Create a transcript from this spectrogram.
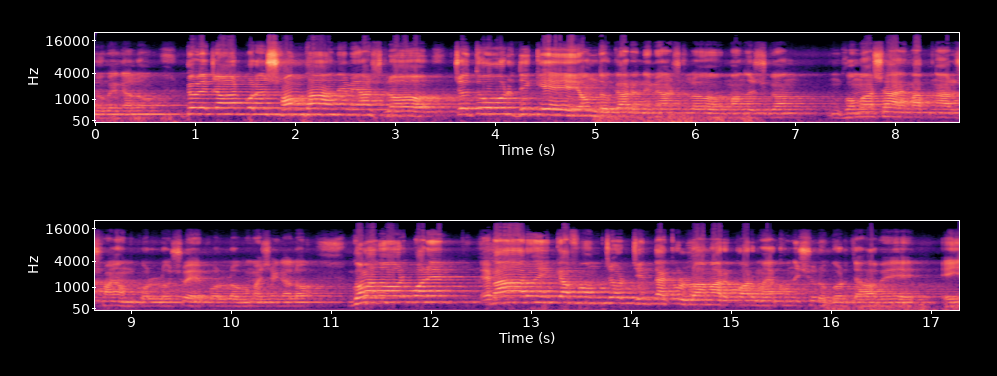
ডুবে গেল, ডুবে যাওয়ার পরে সন্ধ্যা নেমে আসলো, চতুর্দিকে অন্ধকার। নেমে আসলো মানুষগণ ঘুমাশায় আপনার স্বয়ং করল, শুয়ে পড়ল ঘুমাসে গেল। ঘুমানোর পরে এবার ওই কাফন চোর চিন্তা করল, আমার কর্ম এখনই শুরু করতে হবে। এই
